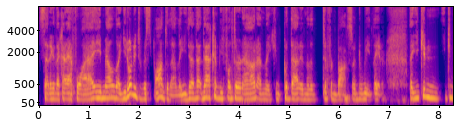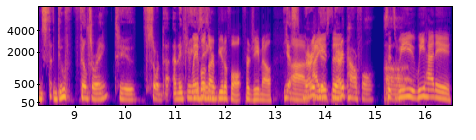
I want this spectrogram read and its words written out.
setting like an FYI email. Like you don't need to respond to that. Like that, that can be filtered out and like you can put that in a different box to read later. Like you can, you can do filtering to sort that. And if you labels using, are beautiful for Gmail. Yes. Um, very good. To, very powerful since we uh. we had a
